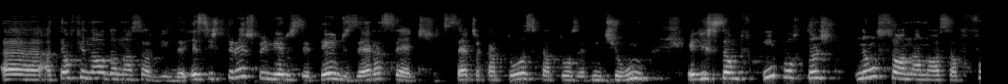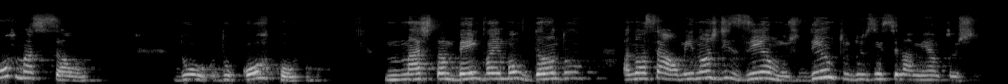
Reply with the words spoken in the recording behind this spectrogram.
até o final da nossa vida. Esses três primeiros setênios, 0 a 7, 7 a 14, 14 a 21, eles são importantes não só na nossa formação do, do corpo, mas também vai moldando a nossa alma. E nós dizemos, dentro dos ensinamentos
